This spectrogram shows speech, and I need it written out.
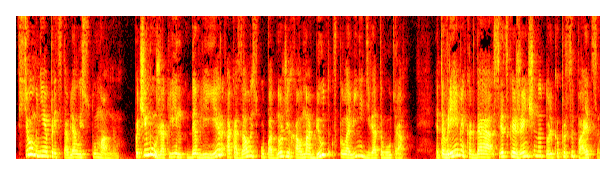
все мне представлялось туманным. Почему Жаклин Девлиер оказалась у подножия холма Бют в половине девятого утра? Это время, когда светская женщина только просыпается.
